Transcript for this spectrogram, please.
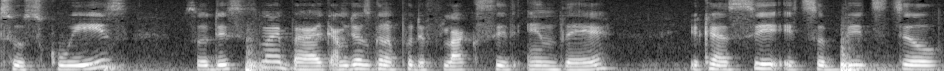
to squeeze. So this is my bag. I'm just going to put the flaxseed in there. You can see it's a bit still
